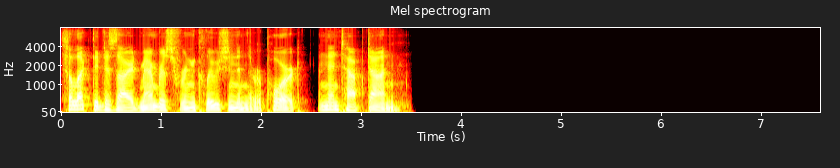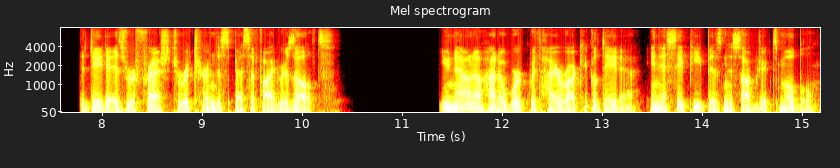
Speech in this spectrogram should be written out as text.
Select the desired members for inclusion in the report, and then tap Done. The data is refreshed to return the specified results. You now know how to work with hierarchical data in SAP BusinessObjects Mobile.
